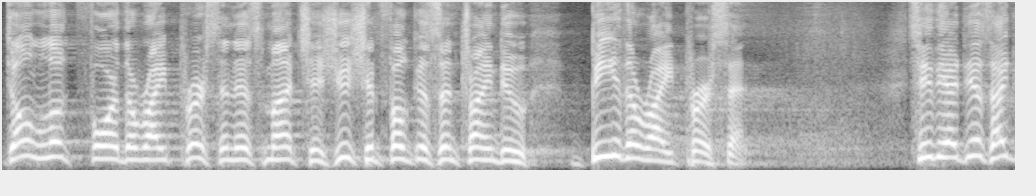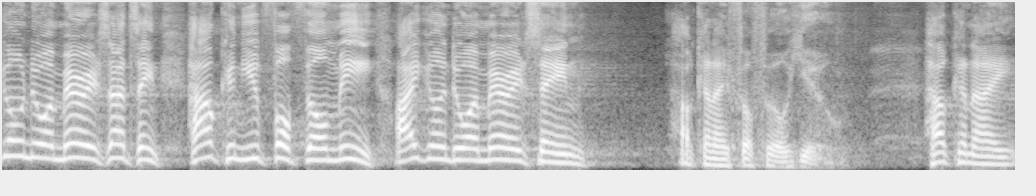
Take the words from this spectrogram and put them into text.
Don't look for the right person as much as you should focus on trying to be the right person. See, the idea is I go into a marriage not saying, How can you fulfill me? I go into a marriage saying, How can I fulfill you? How can I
